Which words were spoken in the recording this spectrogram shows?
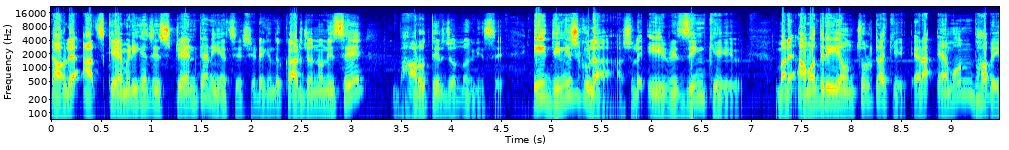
তাহলে আজকে আমেরিকা যে স্ট্যান্ডটা নিয়েছে, সেটা কিন্তু কার জন্য নিছে? ভারতের জন্যই নিছে। এই জিনিসগুলা আসলে এই রেজিমকে মানে আমাদের এই অঞ্চলটাকে, এরা এমনভাবে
